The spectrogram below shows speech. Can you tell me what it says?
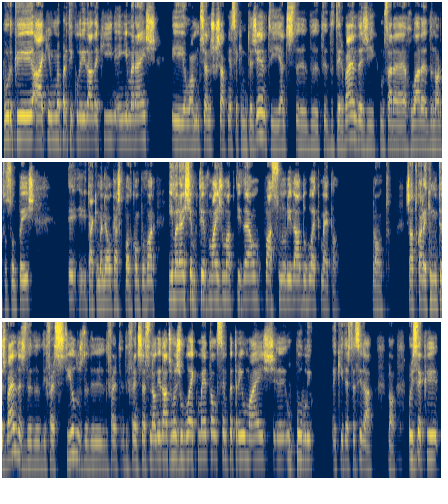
porque há aqui uma particularidade aqui em Guimarães e eu há muitos anos que já conheço aqui muita gente e antes de, de- de ter bandas e começar a rolar de norte ao sul do país e, e está aqui o Manel que acho que pode comprovar Guimarães sempre teve mais uma aptidão para a sonoridade do black metal. Pronto, já tocaram aqui muitas bandas de, de diferentes estilos de, de difer- diferentes nacionalidades, mas o black metal sempre atraiu mais eh, o público aqui desta cidade. Pronto, por isso é que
